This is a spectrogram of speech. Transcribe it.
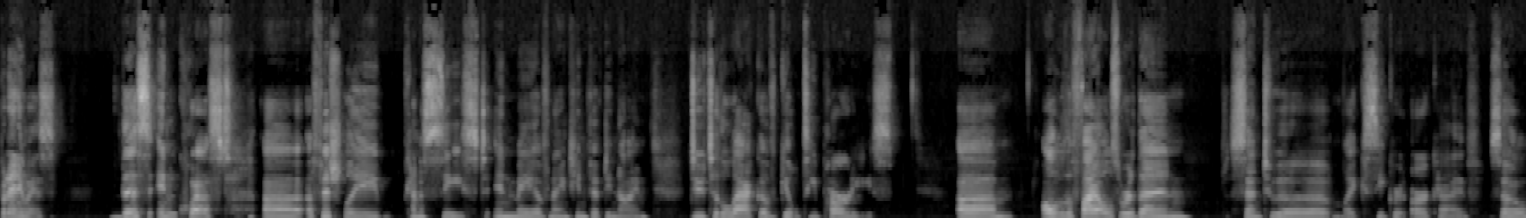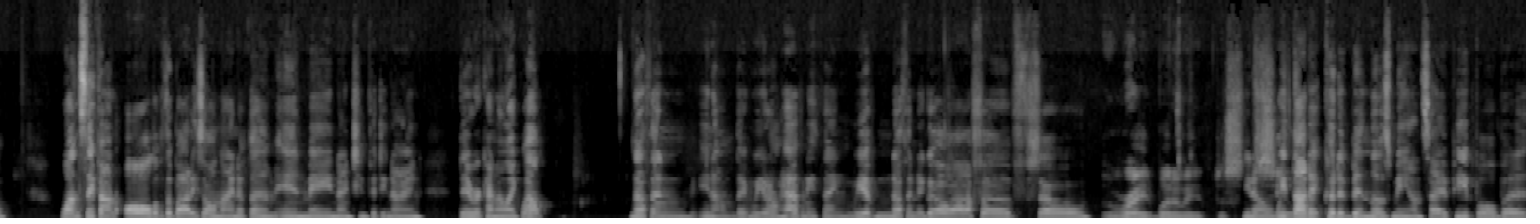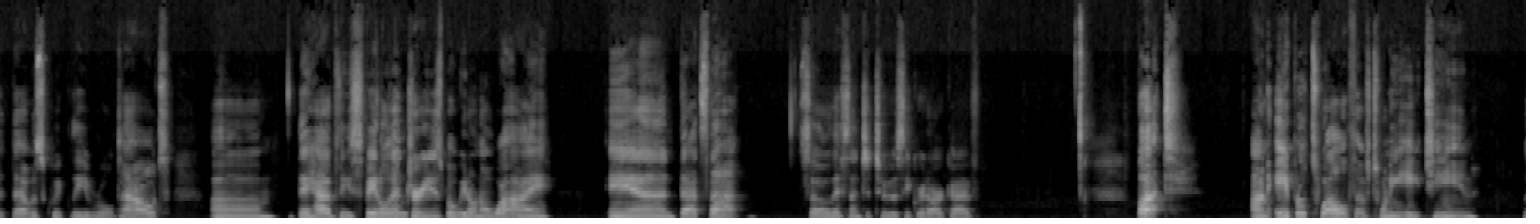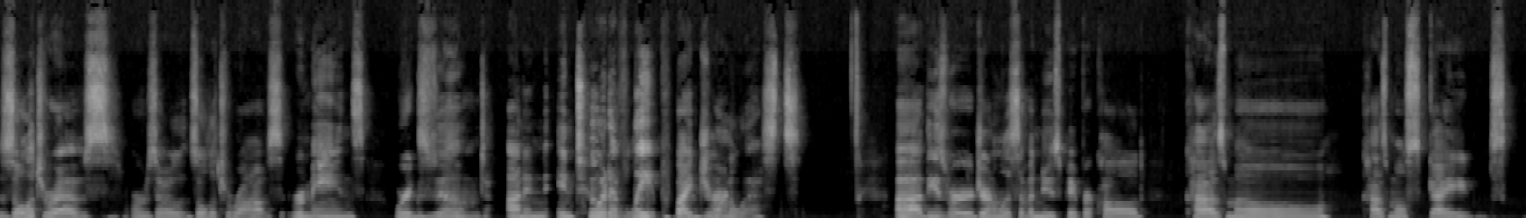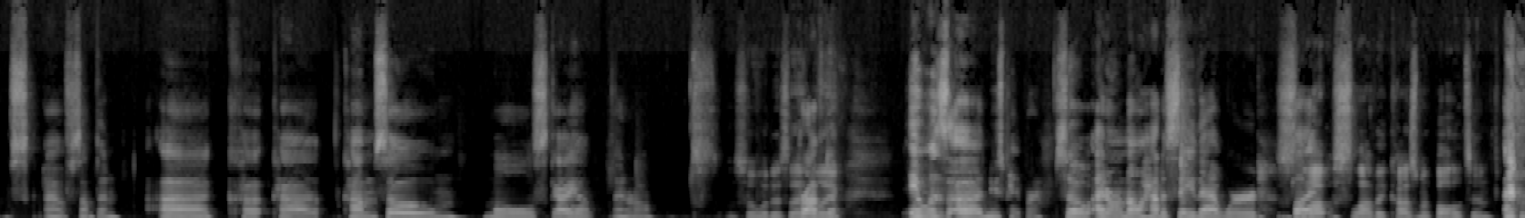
but anyways, this inquest uh, officially kind of ceased in May of 1959 due to the lack of guilty parties. Um, all of the files were then sent to a like secret archive. So once they found all of the bodies, all nine of them, in May 1959, they were kind of like, well, nothing, you know, that we don't have anything. We have nothing to go off of. So Right. What do we just? you know, we thought it could have been those Mansi people, but that was quickly ruled out. Um, they have these fatal injuries, but we don't know why. And that's that. So they sent it to a secret archive. But on April 12th of 2018, Zolotarev's or Zol- Zolotarov's remains were exhumed on an intuitive leap by journalists. Uh, these were journalists of a newspaper called Cosmo Cosmo Sky uh, something. Uh, Ka- Ka- Komsomolskaya? I don't know. So what is that Pravda. like? It was a newspaper, so I don't know how to say that word, but Sla- Slavic cosmopolitan. uh,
